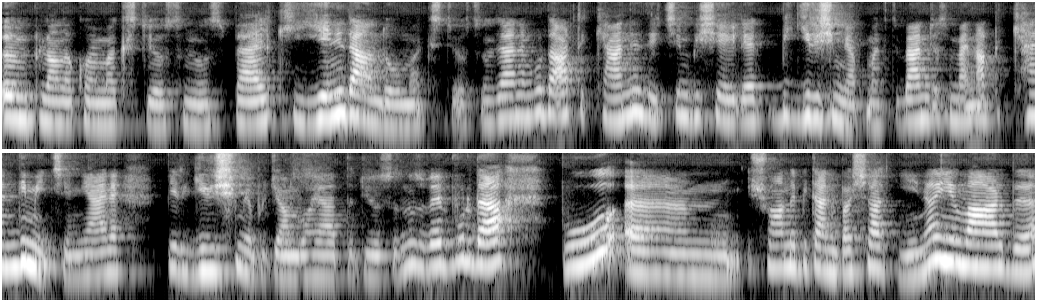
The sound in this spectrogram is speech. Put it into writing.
ön plana koymak istiyorsunuz. Belki yeniden doğmak istiyorsunuz. Yani burada artık kendiniz için bir şeyler, bir girişim yapmak istiyorsunuz. Ben diyorsun ben artık kendim için yani bir girişim yapacağım bu hayatta diyorsunuz. Ve burada bu şu anda bir tane Başak yeni ayı vardı.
